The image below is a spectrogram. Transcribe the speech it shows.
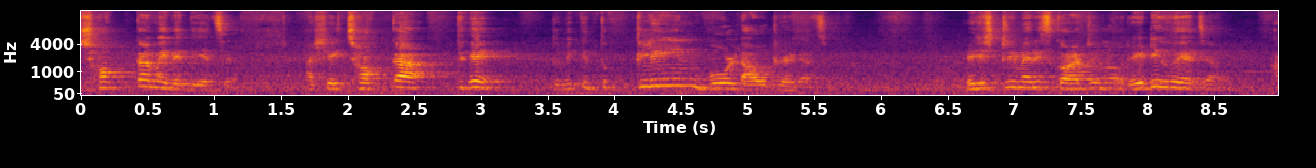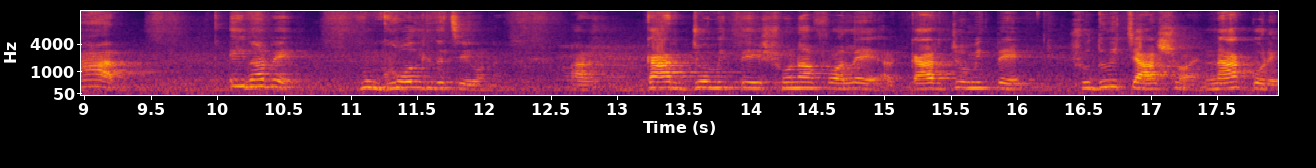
ছক্কা মেরে দিয়েছে। আর সেই ছক্কাতে তুমি কিন্তু ক্লিন বোল্ড আউট হয়ে গেছো। রেজিস্ট্রি ম্যারেজ করার জন্য রেডি হয়ে যাও। আর এইভাবে গোল দিতে চেয়েও না। আর কার জমিতে সোনা ফলে, আর কার জমিতে শুধুই চাষ হয়, না করে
